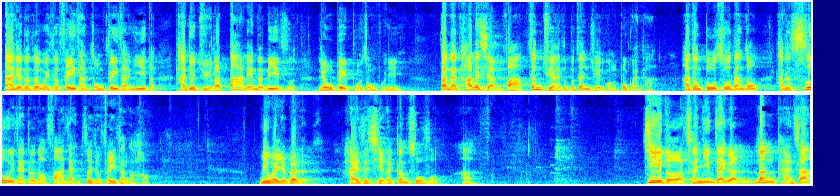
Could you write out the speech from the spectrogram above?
大家都认为是非常忠、非常义的。他就举了大量的例子，刘备不忠不义。当然，他的想法正确还是不正确，我们不管他。他从读书当中，他的思维在得到发展，这就非常的好。另外，有个孩子写的更舒服啊。记得曾经在一个论坛上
